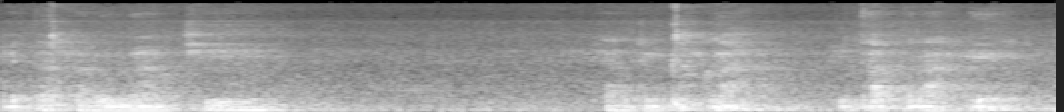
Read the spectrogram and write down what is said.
Kita baru ngaji yang dibuka kita terakhir.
